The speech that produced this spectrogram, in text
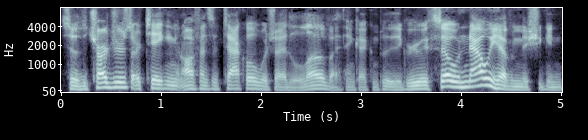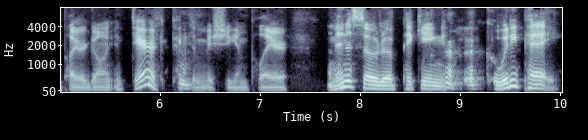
So the Chargers are taking an offensive tackle, which I love. I think I completely agree with. So now we have a Michigan player going, and Derek picked a Michigan player. Mm-hmm. Minnesota picking Kwity Paye,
